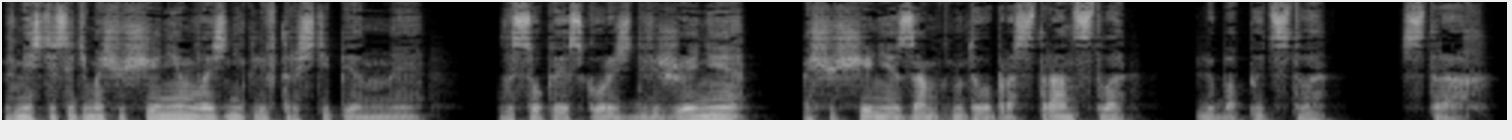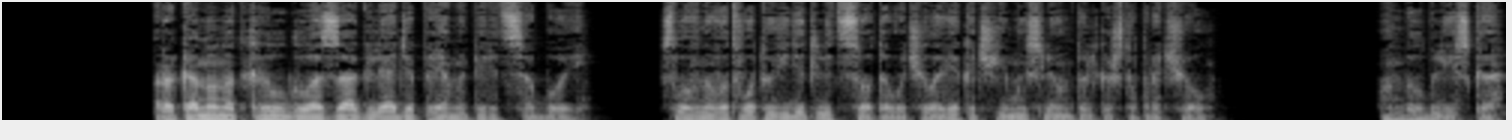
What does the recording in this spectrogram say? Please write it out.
Вместе с этим ощущением возникли второстепенные — высокая скорость движения — ощущение замкнутого пространства, любопытство, страх. Раканон открыл глаза, глядя прямо перед собой, словно вот-вот увидит лицо того человека, чьи мысли он только что прочел. Он был близко.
